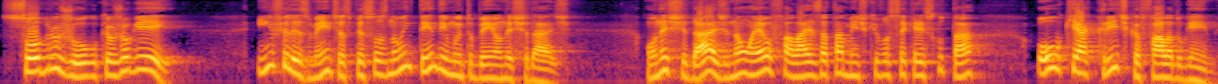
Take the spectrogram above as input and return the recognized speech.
sobre o jogo que eu joguei. Infelizmente, as pessoas não entendem muito bem a honestidade. Honestidade não é eu falar exatamente o que você quer escutar ou o que a crítica fala do game.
